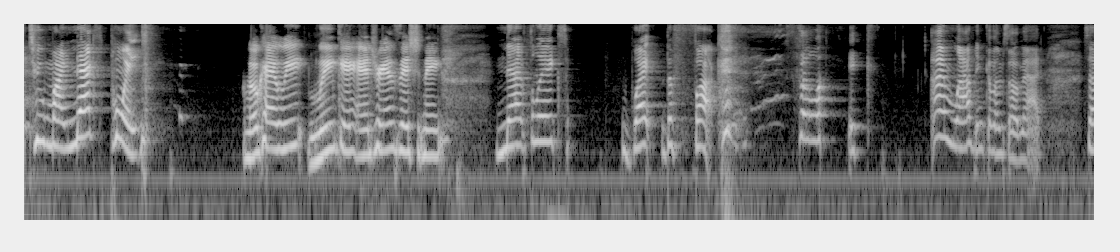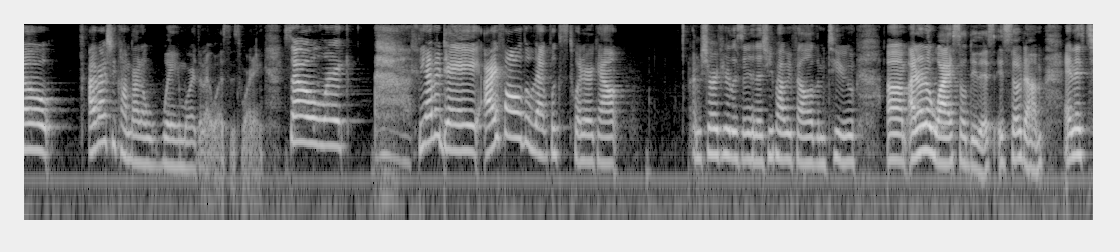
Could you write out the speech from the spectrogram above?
to my next point. Okay, we linking and transitioning. Netflix, what the fuck? so like, I'm laughing because I'm so mad. So I've actually calmed down way more than I was this morning. So like, the other day I follow the Netflix Twitter account. I'm sure if you're listening to this, you probably follow them too. Um, I don't know why I still do this. It's so dumb, and this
